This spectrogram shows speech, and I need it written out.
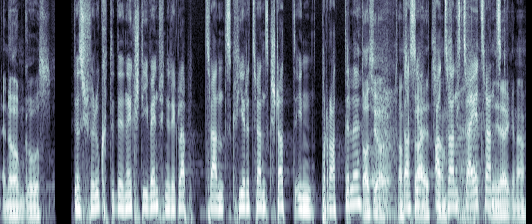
enorm groß. Das ist verrückt. Der nächste Event findet, ich glaube, 2024 statt in Brattelen. Das Jahr, Das Jahr, 2022. ah, 2022. Ja, genau.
